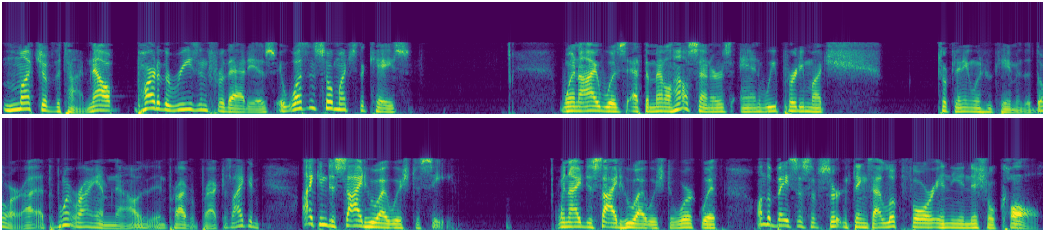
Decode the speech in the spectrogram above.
much of the time. Now, part of the reason for that is it wasn't so much the case when I was at the mental health centers and we pretty much took anyone who came in the door. At the point where I am now in private practice, I can I can decide who I wish to see and I decide who I wish to work with on the basis of certain things I look for in the initial call.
